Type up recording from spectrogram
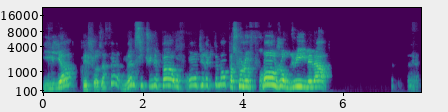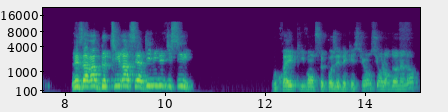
Il y a des choses à faire, même si tu n'es pas au front directement, parce que le front aujourd'hui, il est là. Les Arabes de Tira, c'est à 10 minutes d'ici. Vous croyez qu'ils vont se poser des questions si on leur donne un ordre?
